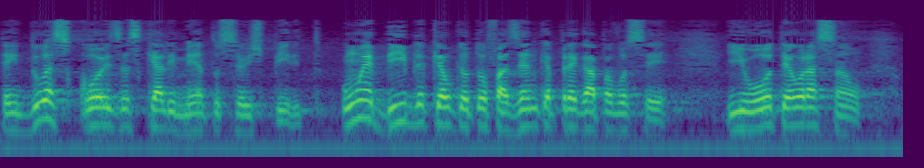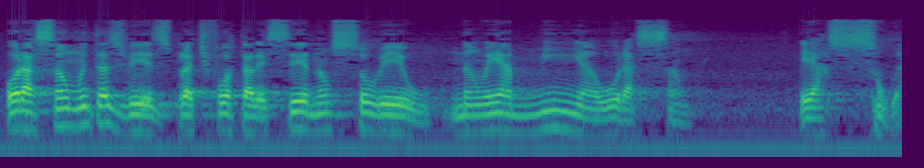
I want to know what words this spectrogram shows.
Tem duas coisas que alimentam o seu espírito. Um é Bíblia, que é o que eu estou fazendo, que é pregar para você. E o outro é oração. Oração, muitas vezes, para te fortalecer, não sou eu, não é a minha oração, é a sua.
